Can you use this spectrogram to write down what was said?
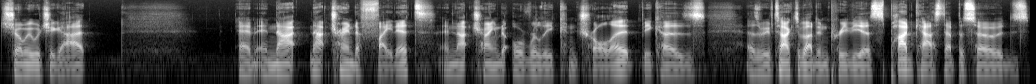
show me what you got and and not not trying to fight it and not trying to overly control it because as we've talked about in previous podcast episodes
